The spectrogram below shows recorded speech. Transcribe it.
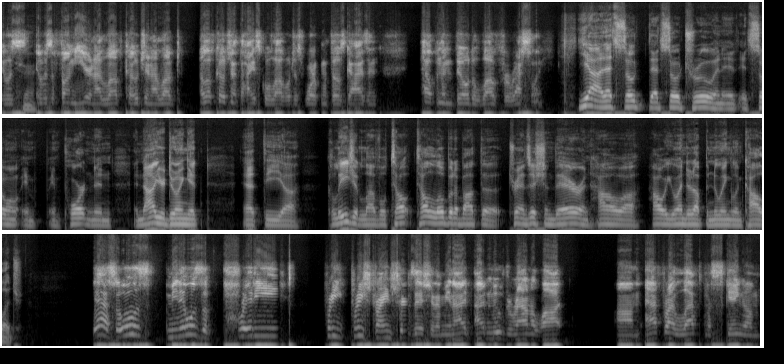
it was sure. it was a fun year. And I loved coaching. I loved I loved coaching at the high school level, just working with those guys and helping them build a love for wrestling. Yeah, that's so that's so true, and it, it's so Im- important. And and now you're doing it at the uh, collegiate level. Tell tell a little bit about the transition there and how uh, how you ended up in New England College. Yeah, so it was. I mean, it was a pretty pretty pretty strange transition. I mean, I I'd moved around a lot um, after I left Muskingum,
